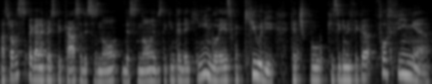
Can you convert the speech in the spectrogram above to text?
Mas pra vocês pegarem a perspicácia desses no, desse nome, você tem que entender que em inglês fica cutie, que é tipo. que significa fofinha.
